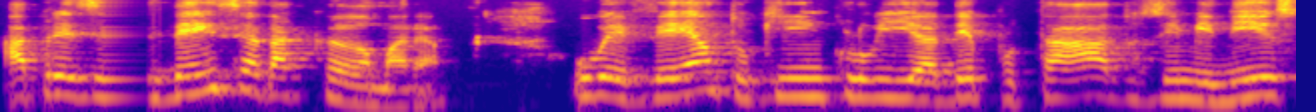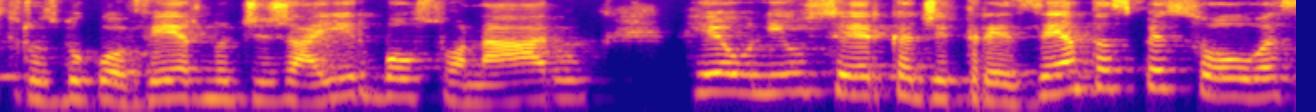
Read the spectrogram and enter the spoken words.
à presidência da Câmara. O evento, que incluía deputados e ministros do governo de Jair Bolsonaro, reuniu cerca de 300 pessoas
